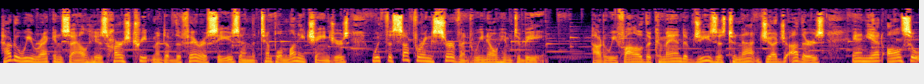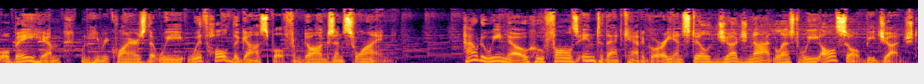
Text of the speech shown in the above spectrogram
How do we reconcile his harsh treatment of the Pharisees and the temple money changers with the suffering servant we know him to be? How do we follow the command of Jesus to not judge others and yet also obey him when he requires that we withhold the gospel from dogs and swine? How do we know who falls into that category and still judge not lest we also be judged?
